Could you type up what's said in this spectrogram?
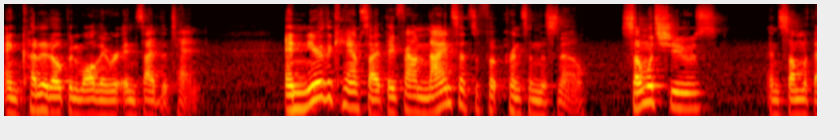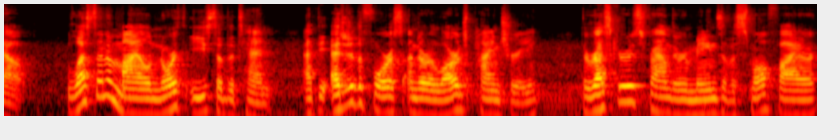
and cut it open while they were inside the tent. And near the campsite, they found nine sets of footprints in the snow, some with shoes and some without. Less than a mile northeast of the tent, at the edge of the forest under a large pine tree, the rescuers found the remains of a small fire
